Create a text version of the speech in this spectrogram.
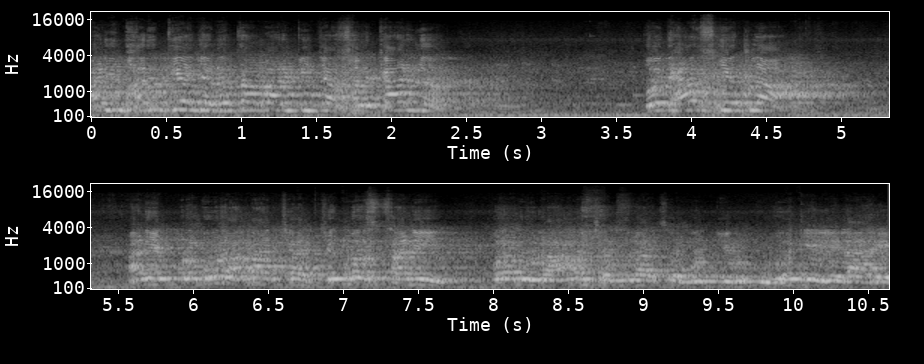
आणि भारतीय जनता पार्टीच्या सरकारनं तो ध्यास घेतला. आणि प्रभू रामाच्या जन्मस्थानी प्रभू रामचंद्राचं मंदिर उभं केलेलं आहे.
